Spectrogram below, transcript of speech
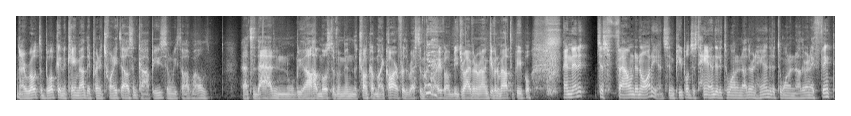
And I wrote the book and it came out. They printed 20,000 copies. And we thought, well, that's that. And we'll be, I'll have most of them in the trunk of my car for the rest of my yeah. life. I'll be driving around giving them out to people. And then it just found an audience and people just handed it to one another and handed it to one another. And I think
